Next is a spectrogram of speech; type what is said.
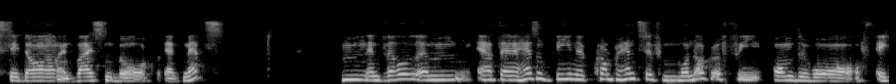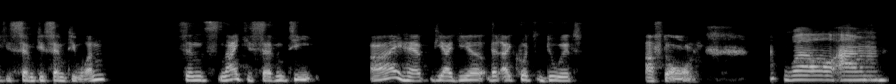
Sedan and Weissenburg and Metz. Hmm, and well, um, there hasn't been a comprehensive monography on the war of 1870-71 since 1970. I had the idea that I could do it after all. Well, um,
